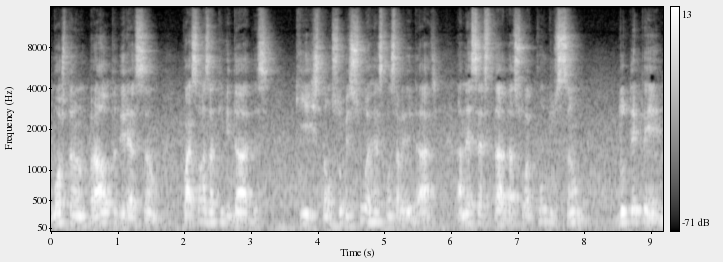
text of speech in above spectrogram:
mostrando para a alta direção quais são as atividades que estão sob sua responsabilidade, a necessidade da sua condução do TPM.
